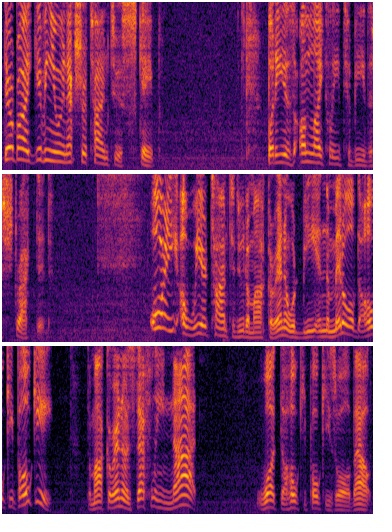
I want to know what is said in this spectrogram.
thereby giving you an extra time to escape. But he is unlikely to be distracted. Or a weird time to do the Macarena would be in the middle of the Hokey Pokey. The Macarena is definitely not what the Hokey Pokey is all about.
